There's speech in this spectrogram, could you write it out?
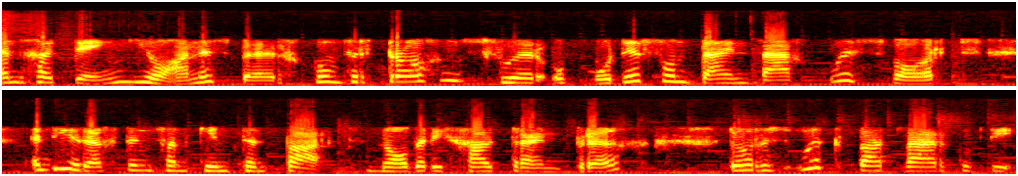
In Gauteng, Johannesburg, kom vertragings voor op Modderfonteinweg ooswaarts in die rigting van Kempton Park naby die Gautrainbrug. Daar is ook padwerk op die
